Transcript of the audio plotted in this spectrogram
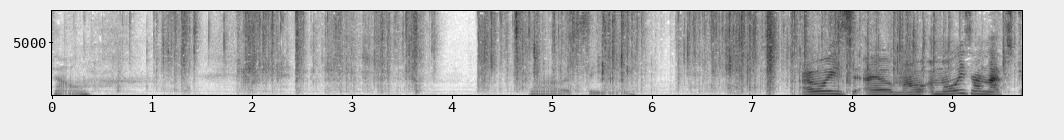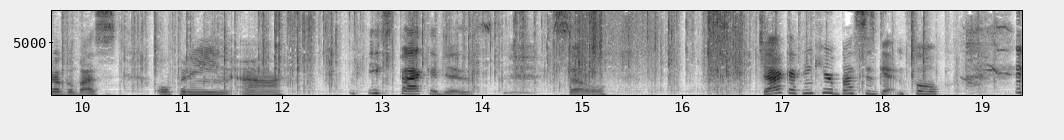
So uh, let's see. I always, I'm, I'm always on that struggle bus opening uh, these packages. So Jack, I think your bus is getting full.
